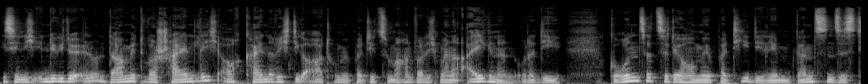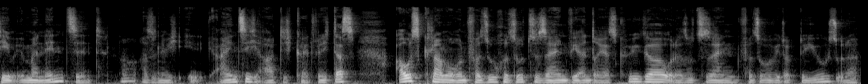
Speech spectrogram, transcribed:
ist hier nicht individuell und damit wahrscheinlich auch keine richtige Art Homöopathie zu machen, weil ich meine eigenen oder die Grundsätze der Homöopathie, die in dem ganzen System immanent sind, ne, also nämlich Einzigartigkeit, wenn ich das ausklammere und versuche so zu sein wie Andreas Krüger oder so zu sein versuche wie Dr. Hughes oder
